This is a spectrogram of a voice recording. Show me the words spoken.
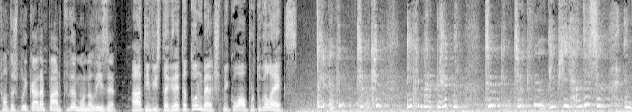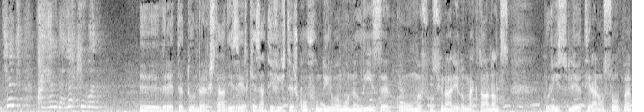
Falta explicar a parte da Mona Lisa. A ativista Greta Thunberg explicou ao Portugalex. Uh, Greta Thunberg está a dizer que as ativistas confundiram a Mona Lisa com uma funcionária do McDonald's, por isso lhe tiraram sopa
